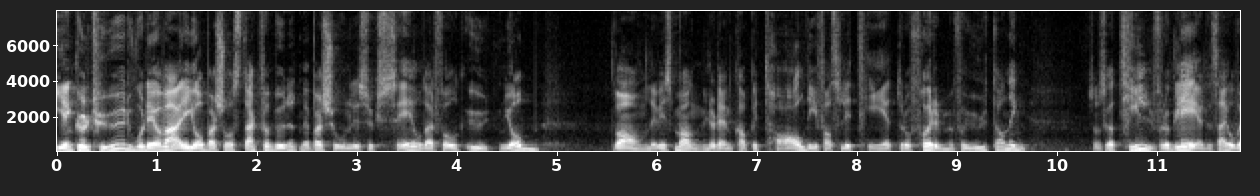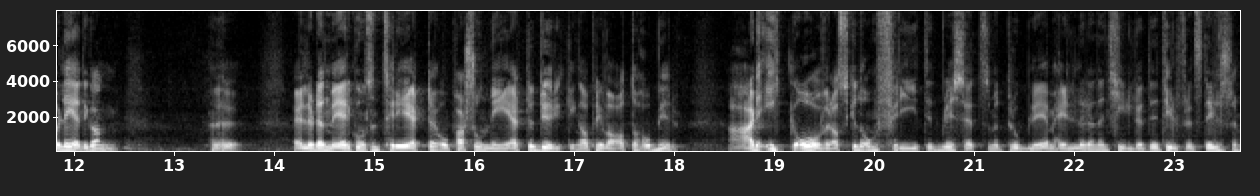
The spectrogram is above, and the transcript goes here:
I en kultur hvor det å være i jobb er så sterkt forbundet med personlig suksess, og der folk uten jobb vanligvis mangler den kapital, de fasiliteter og former for utdanning som skal til for å glede seg over lediggang. Eller den mer konsentrerte og pasjonerte dyrking av private hobbyer. Er det ikke overraskende om fritid blir sett som et problem heller enn en kilde til tilfredsstillelse?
